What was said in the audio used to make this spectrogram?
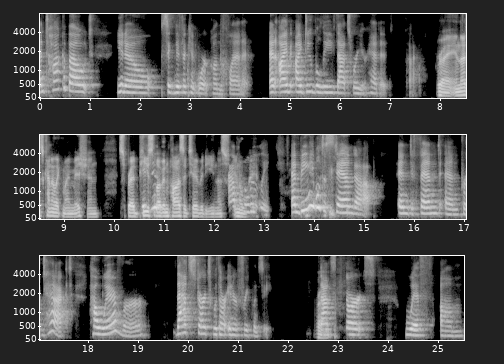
and talk about, you know, significant work on the planet. And I I do believe that's where you're headed, Kyle. Right, and that's kind of like my mission: spread peace, love, and positivity in this in. Absolutely. And being able to stand up and defend and protect, however, that starts with our inner frequency. Right. That starts with um,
